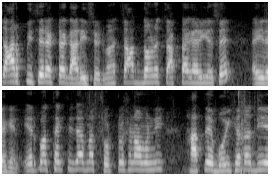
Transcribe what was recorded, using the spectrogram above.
চার পিসের একটা গাড়ি সেট মানে চার ধরনের চারটা গাড়ি আছে। এই দেখেন, এরপর থাকতেছে আপনার ছোট্ট সোনামণি, হাতে বই খাতা দিয়ে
